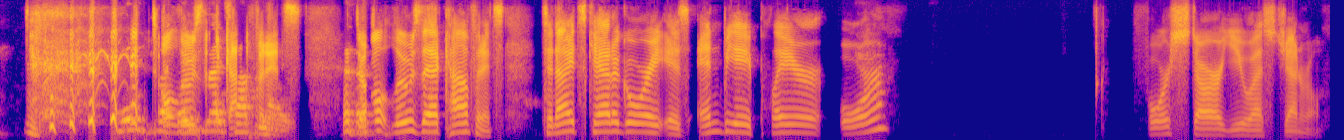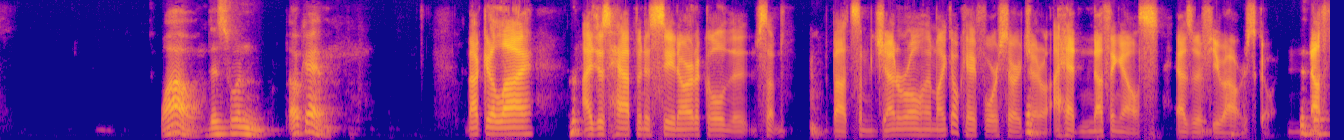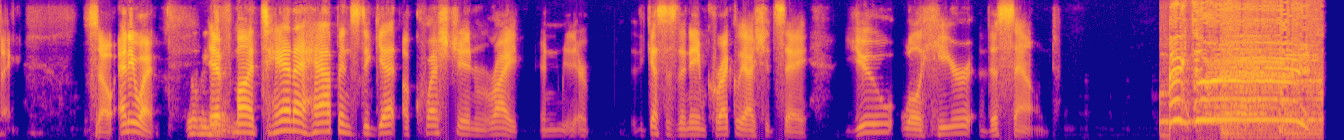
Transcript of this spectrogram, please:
Don't lose that confidence. Don't lose that confidence. Tonight's category is NBA player or four star U.S. general. Wow, this one, okay. Not gonna lie, I just happened to see an article that some about some general. I'm like, okay, four star general. I had nothing else as of a few hours ago. Nothing. So anyway, if Montana happens to get a question right and er, or guesses the name correctly, I should say, you will hear this sound. Victory!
